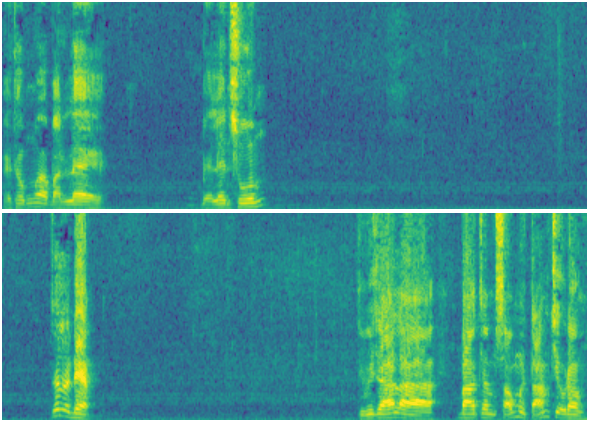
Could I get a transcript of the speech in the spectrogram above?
Hệ thống uh, bản lề bệ lên xuống. Rất là đẹp. Chỉ với giá là 368 triệu đồng.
